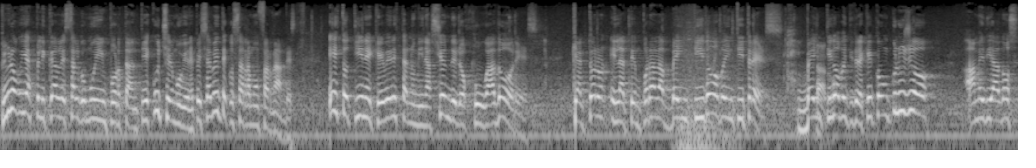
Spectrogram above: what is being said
Primero voy a explicarles algo muy importante y escuchen muy bien, especialmente José Ramón Fernández. Esto tiene que ver esta nominación de los jugadores que actuaron en la temporada 22-23. 22-23, que concluyó a mediados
